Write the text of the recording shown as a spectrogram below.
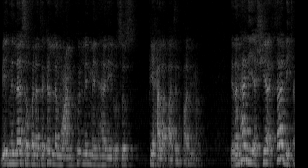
بإذن الله سوف نتكلم عن كل من هذه الأسس في حلقات قادمة. إذا هذه أشياء ثابتة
